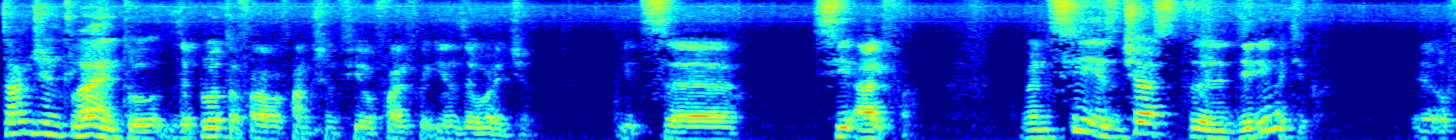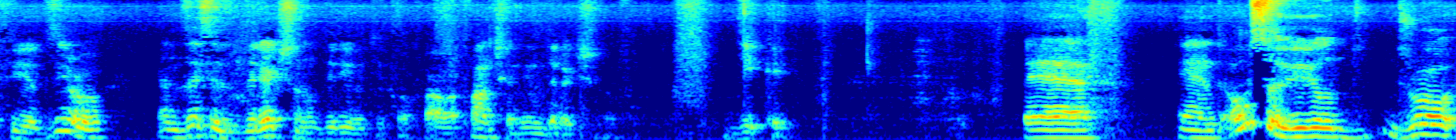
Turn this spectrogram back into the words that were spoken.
tangent line to the plot of our function phi of alpha in the origin. It's uh, c alpha. When c is just uh, derivative of phi at 0 and this is directional derivative of our function in direction of dk. Uh, and also we will draw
